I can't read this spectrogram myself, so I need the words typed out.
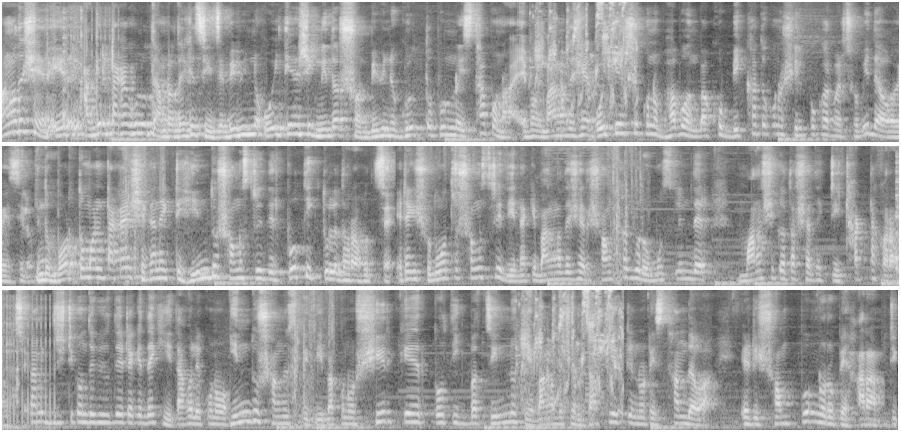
বাংলাদেশের এর আগের টাকাগুলোতে আমরা দেখেছি যে বিভিন্ন ঐতিহাসিক নিদর্শন, বিভিন্ন গুরুত্বপূর্ণ স্থাপনা এবং বাংলাদেশের ঐতিহাসিক কোনো ভবন বা খুব বিখ্যাত কোনো শিল্পকর্মের ছবি দেওয়া হয়েছিল। কিন্তু বর্তমান টাকায় সেখানে একটি হিন্দু সংস্কৃতির প্রতীক তুলে ধরা হচ্ছে। এটা কি শুধুমাত্র সংস্কৃতি নাকি বাংলাদেশের সংখ্যাগুরু মুসলিমদের মানসিকতার সাথে একটি ঠাট্টা করা হচ্ছে? আমি দৃষ্টিকোণ থেকে যদি এটাকে দেখি, তাহলে কোনো হিন্দু সংস্কৃতি বা কোনো শির্কের প্রতীক বা চিহ্নকে বাংলাদেশের জাতীয় একটি নোটে স্থান দেওয়া, এটি সম্পূর্ণরূপে হারাম। এটি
